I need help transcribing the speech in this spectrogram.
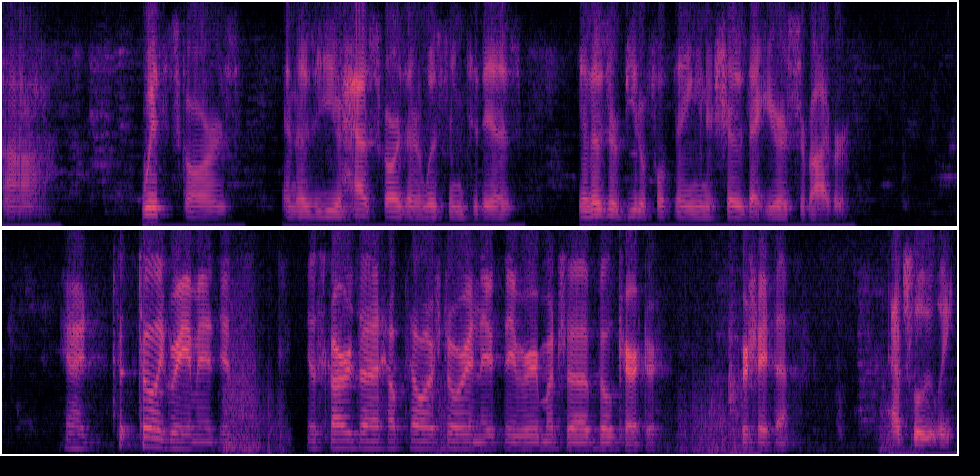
uh, with scars and those of you who have scars that are listening to this you know those are a beautiful thing and it shows that you're a survivor yeah, I t- totally agree. I mean, it, it's you know, scars uh, help tell our story, and they they very much uh, build character. Appreciate that. Absolutely.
